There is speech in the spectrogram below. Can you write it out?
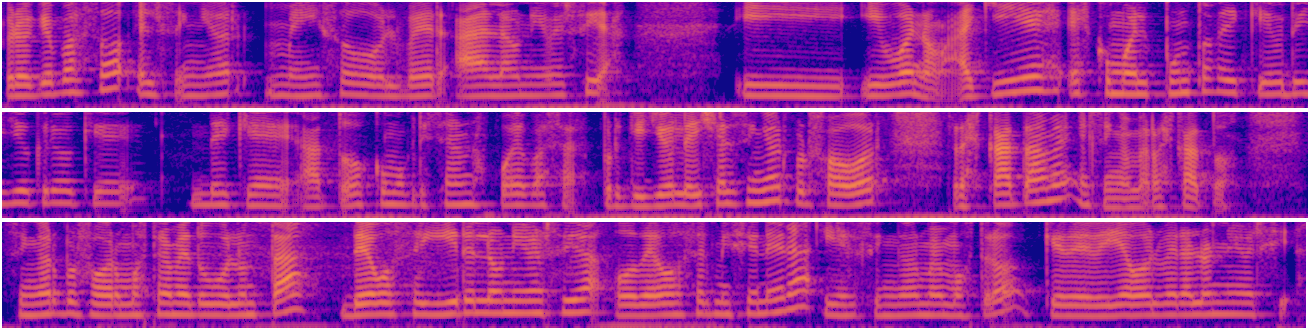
Pero ¿qué pasó? El Señor me hizo volver a la universidad. Y, y bueno, aquí es, es como el punto de quiebre, yo creo que de que a todos como cristianos nos puede pasar. Porque yo le dije al Señor, por favor, rescátame. El Señor me rescató. Señor, por favor, muéstrame tu voluntad. ¿Debo seguir en la universidad o debo ser misionera? Y el Señor me mostró que debía volver a la universidad.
